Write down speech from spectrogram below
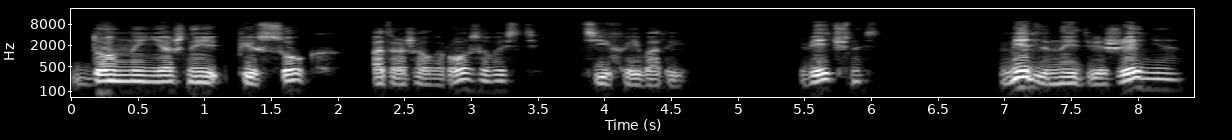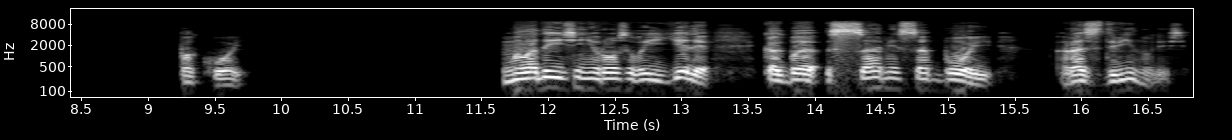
донный нежный песок отражал розовость тихой воды. Вечность, медленные движения, покой. Молодые сине-розовые ели как бы сами собой раздвинулись.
